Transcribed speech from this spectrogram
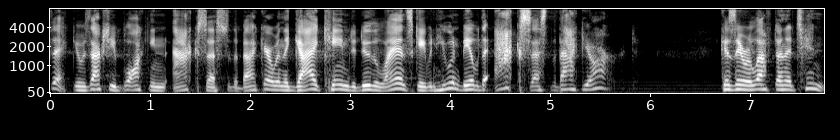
thick, it was actually blocking access to the backyard. When the guy came to do the landscaping, he wouldn't be able to access the backyard because they were left unattended.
